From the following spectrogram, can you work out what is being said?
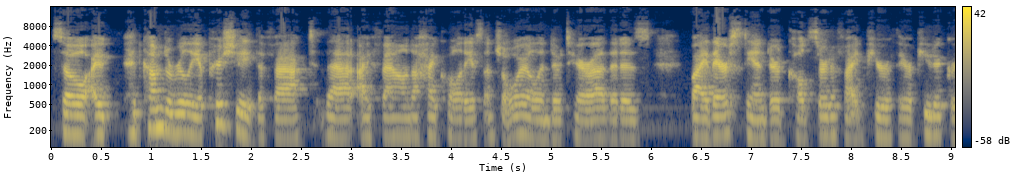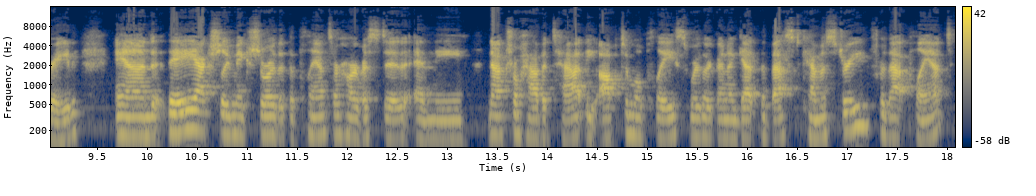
So I had come to really appreciate the fact that I found a high quality essential oil in doTERRA that is by their standard called certified pure therapeutic grade. And they actually make sure that the plants are harvested and the natural habitat, the optimal place where they're going to get the best chemistry for that plant.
